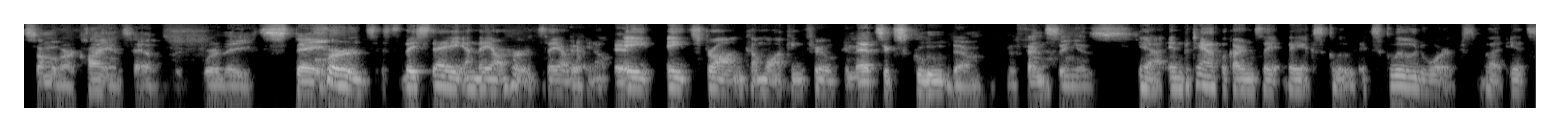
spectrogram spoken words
some of our clients have where they stay herds, they stay and they are herds. They are you know Yeah. eight eight strong come walking through. and that's exclude them the fencing is Yeah, in botanical gardens they they exclude. Exclude works, but it's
